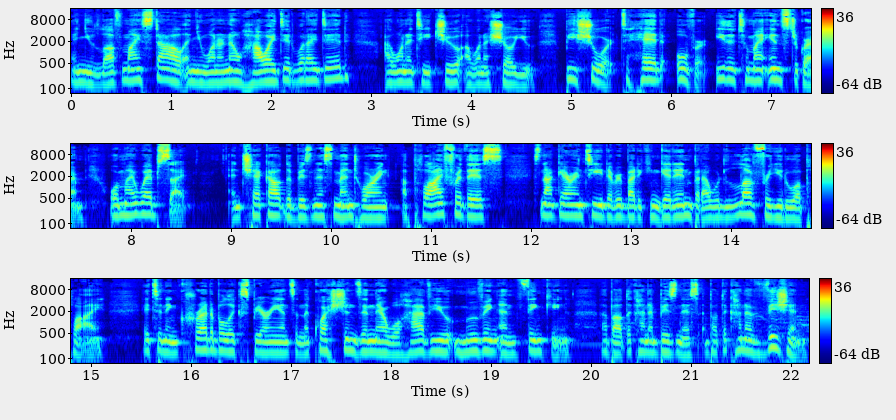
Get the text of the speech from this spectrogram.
and you love my style and you want to know how I did what I did, I want to teach you. I want to show you. Be sure to head over either to my Instagram or my website and check out the business mentoring. Apply for this. It's not guaranteed everybody can get in, but I would love for you to apply. It's an incredible experience, and the questions in there will have you moving and thinking about the kind of business, about the kind of vision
